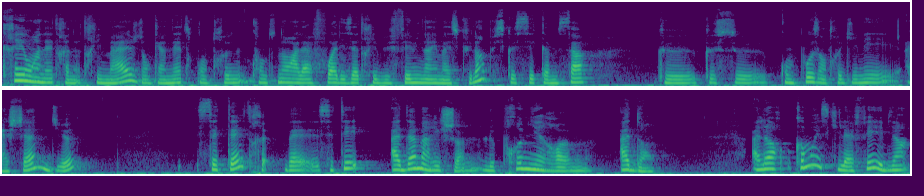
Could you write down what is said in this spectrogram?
créons un être à notre image, donc un être contenant à la fois des attributs féminins et masculins, puisque c'est comme ça que, se compose entre guillemets Hachem, Dieu. Cet être, ben, c'était Adam Arishon, le premier homme, Adam. Alors, comment est-ce qu'il a fait? Eh bien,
